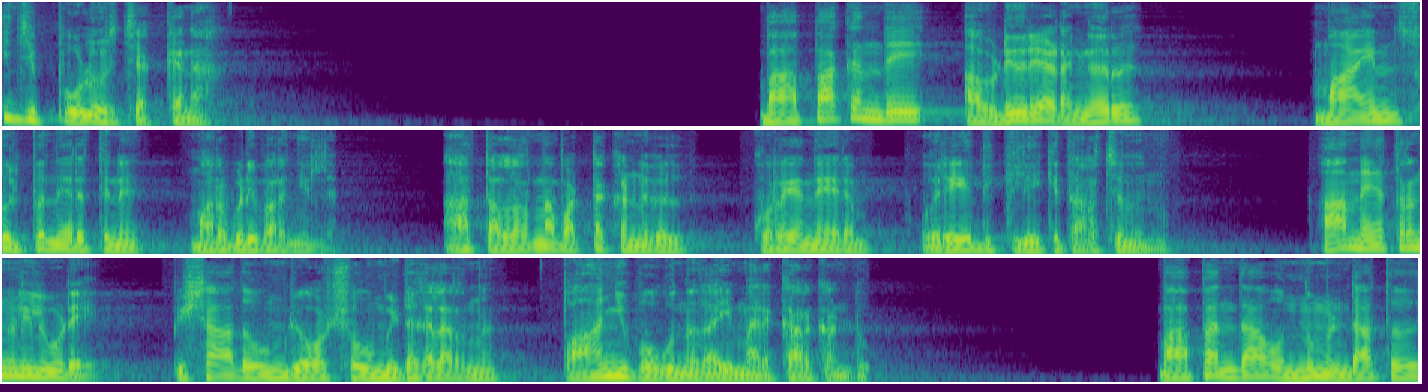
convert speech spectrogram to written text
ഇജിപ്പോഴും ഒരു ചെക്കനാ. ബാപ്പാക്കെന്തേ അവിടെ ഒരു ഇടങ്ങേറ് മായൻ സ്വല്പനേരത്തിന് മറുപടി പറഞ്ഞില്ല. ആ തളർന്ന വട്ടക്കണ്ണുകൾ കുറേ നേരം ഒരേ ദിക്കിലേക്ക് തറച്ചു നിന്നു. ആ നേത്രങ്ങളിലൂടെ വിഷാദവും രോഷവും ഇടകലർന്ന് പാഞ്ഞു പോകുന്നതായി മരക്കാർ കണ്ടു. ബാപ്പ എന്താ ഒന്നും മിണ്ടാത്തത്?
